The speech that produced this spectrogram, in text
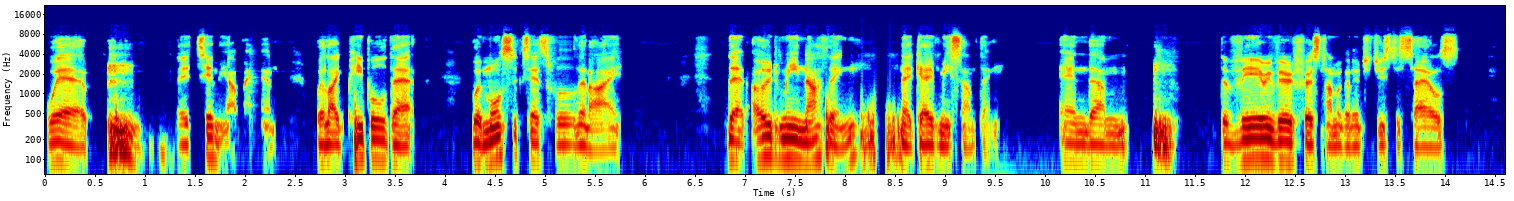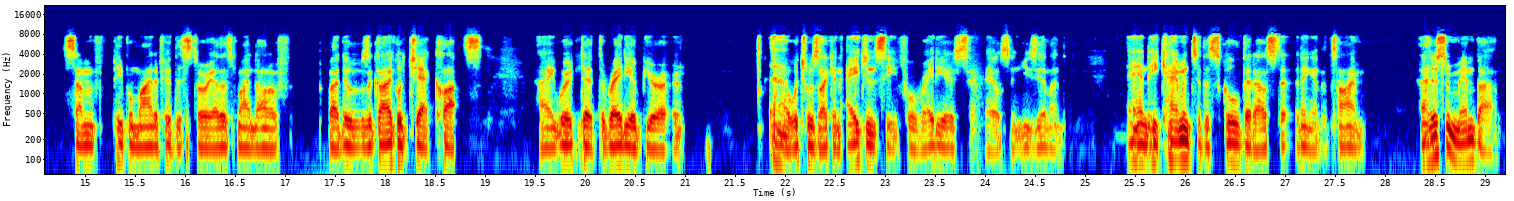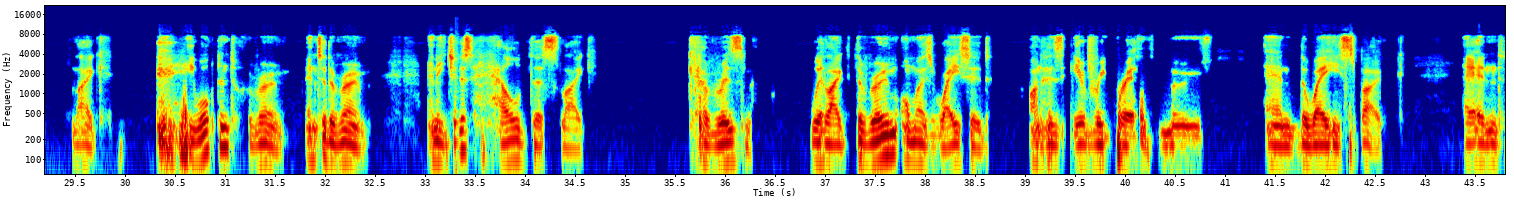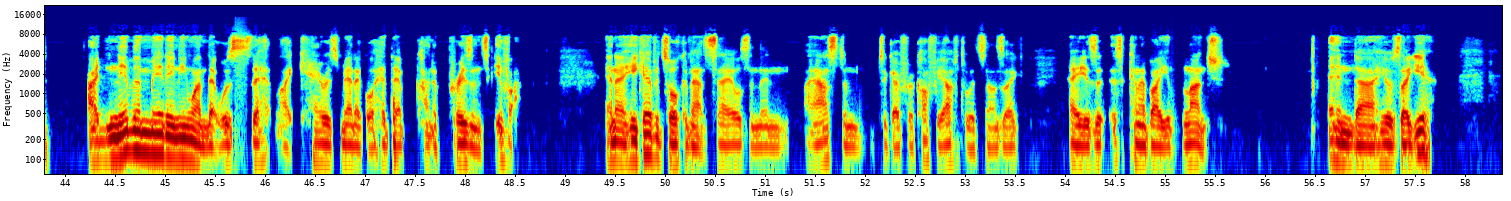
where they tear me up, man. Where like people that were more successful than I, that owed me nothing that gave me something. And um, the very, very first time I got introduced to sales, some people might have heard this story, others might not have, but there was a guy called Jack Klutz. He worked at the Radio Bureau, uh, which was like an agency for radio sales in New Zealand. And he came into the school that I was studying at the time. I just remember, like, he walked into a room, into the room, and he just held this like charisma where like the room almost waited on his every breath, move, and the way he spoke. And I'd never met anyone that was that like charismatic or had that kind of presence ever. And uh, he gave a talk about sales, and then I asked him to go for a coffee afterwards. And I was like, "Hey, is it? Is, can I buy you lunch?" And uh, he was like, "Yeah."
